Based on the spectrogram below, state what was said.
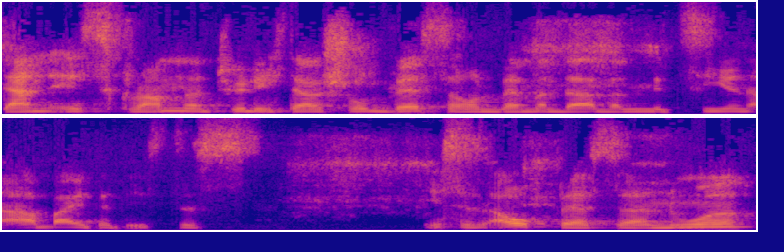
dann ist Scrum natürlich da schon besser und wenn man da dann mit Zielen arbeitet, ist es, ist es auch besser. Nur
